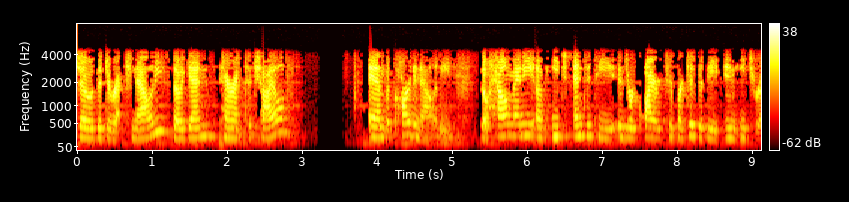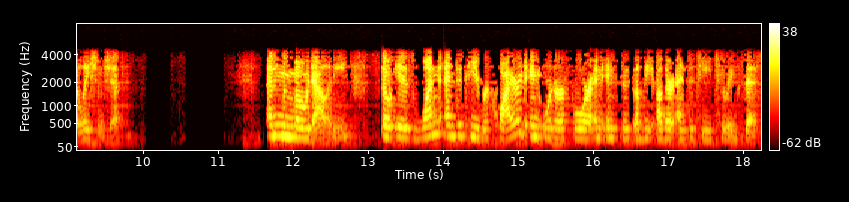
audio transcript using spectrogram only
show the directionality, so again, parent to child, and the cardinality, so how many of each entity is required to participate in each relationship. And the modality, so is one entity required in order for an instance of the other entity to exist,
